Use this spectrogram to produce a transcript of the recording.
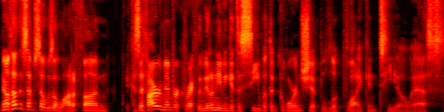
No, I thought this episode was a lot of fun because if I remember correctly, we don't even get to see what the Gorn ship looked like in TOS.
